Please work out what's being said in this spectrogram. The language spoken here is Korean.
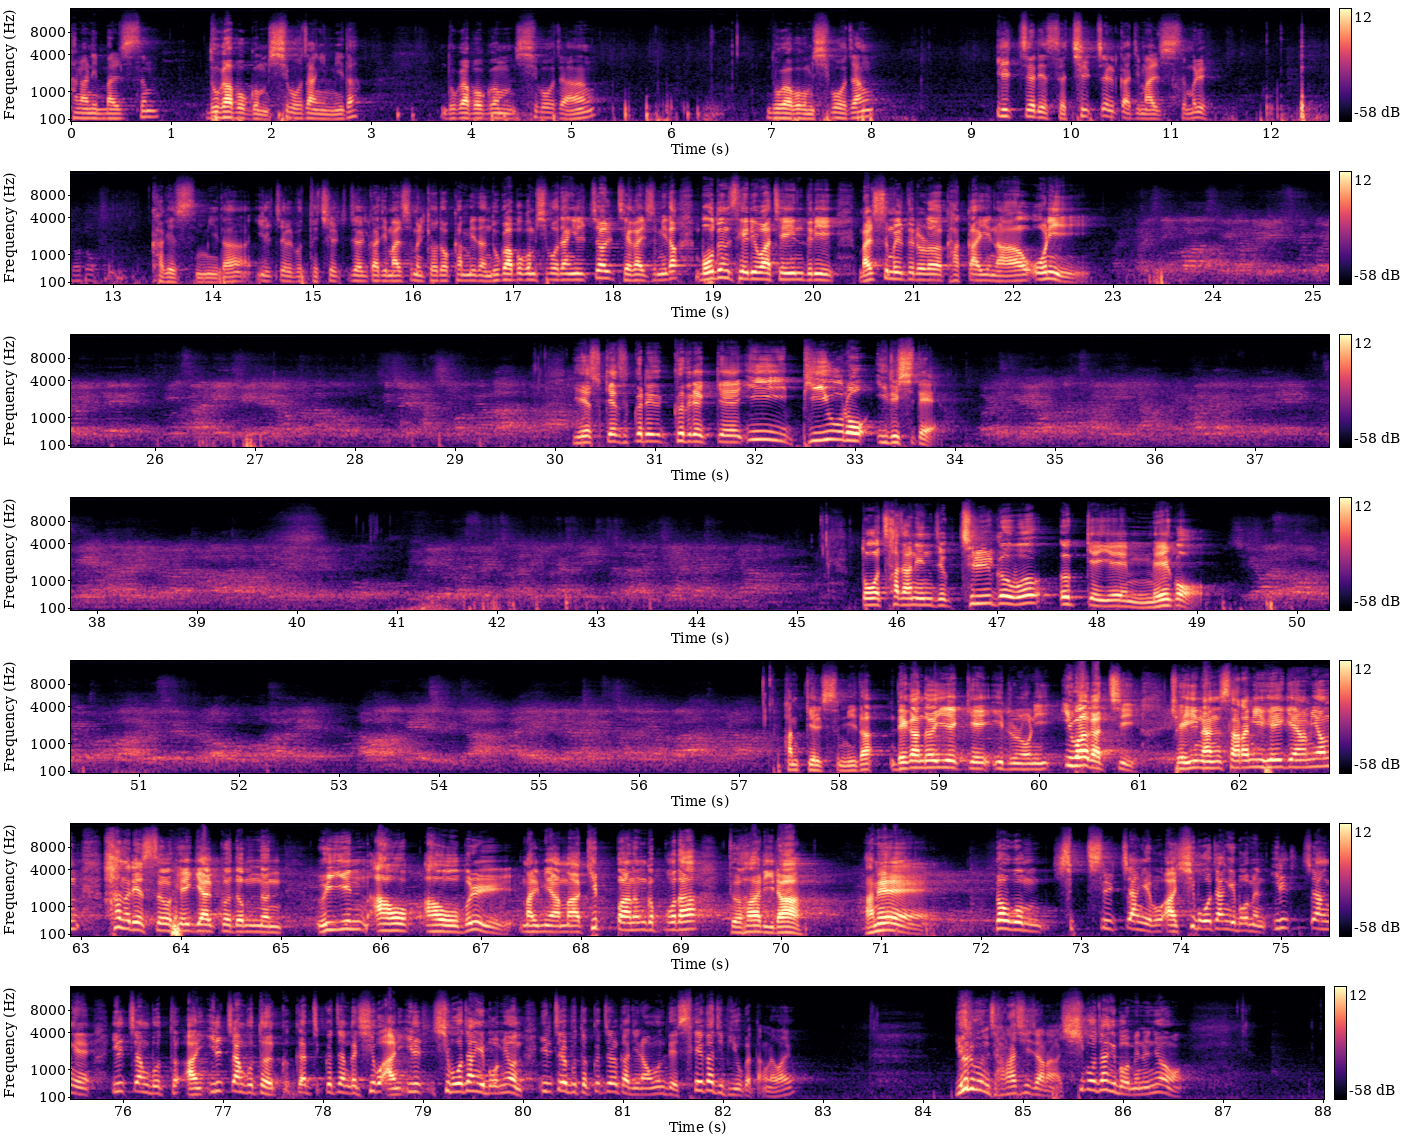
하나님 말씀 누가복음 15장입니다. 누가복음 15장 누가복음 15장 1절에서 7절까지 말씀을 교독하겠습니다. 1절부터 7절까지 말씀을 교독합니다. 누가복음 15장 1절 제가 읽습니다. 모든 세리와 죄인들이 말씀을 들으러 가까이 나오니 예수께서 그들- 그들에게 이 비유로 이르시되 또 찾아낸 즉 즐거워 어깨에 메고 함께 읽습니다. 내가 너희에게 이르노니 이와 같이 죄인 한 사람이 회개하면 하늘에서 회개할 것 없는 의인 아홉 아홉을 말미암아 기뻐하는 것보다 더하리라. 아멘. 조금 17장에 보, 아 15장에 보면 1장에 1장부터 아 1장부터 끝까지 끝장까지 15 아니 1, 15장에 보면 1절부터 끝절까지 나오는데 세 가지 비유가 딱 나와요. 여러분 잘 아시잖아. 15장에 보면은요.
